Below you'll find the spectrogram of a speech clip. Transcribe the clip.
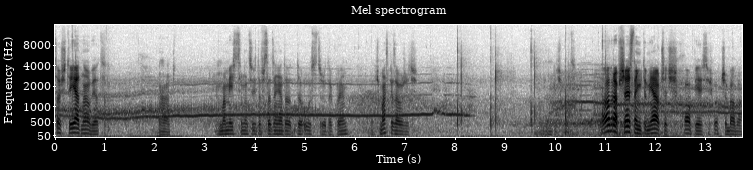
Coś ty jadł na obiad. Ma miejsce na coś do wsadzenia do, do ust, że tak powiem. Mogę maskę założyć. Dobra, przestań mi tu miauczeć. Chłopie, jesteś chłop czy baba.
